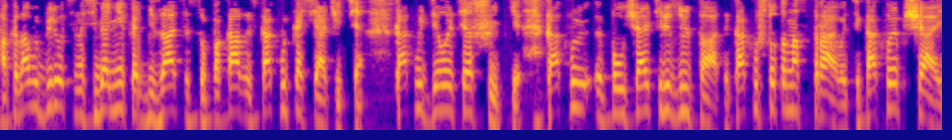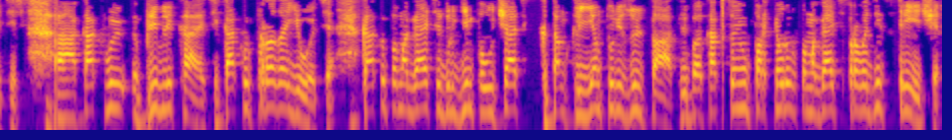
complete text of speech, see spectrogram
А когда вы берете на себя некое обязательство показывать, как вы косячите, как вы делаете ошибки, как вы э, получаете результаты, как вы что-то настраиваете, как вы общаетесь, а, как вы привлекаете, как вы продаете, как вы помогаете другим получать там клиенту результат, либо как своему партнеру вы помогаете проводить встречи,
